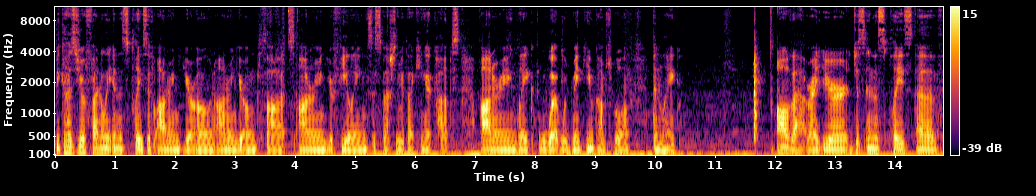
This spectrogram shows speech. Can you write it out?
because you're finally in this place of honoring your own, honoring your own thoughts, honoring your feelings, especially with that King of Cups, honoring like what would make you comfortable and like all that, right? You're just in this place of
